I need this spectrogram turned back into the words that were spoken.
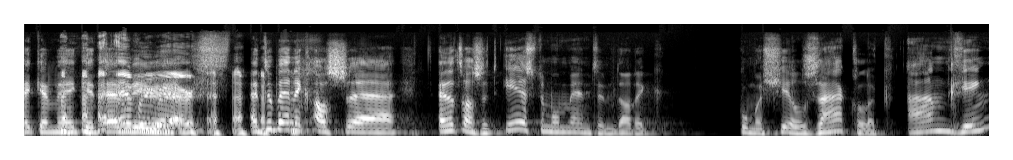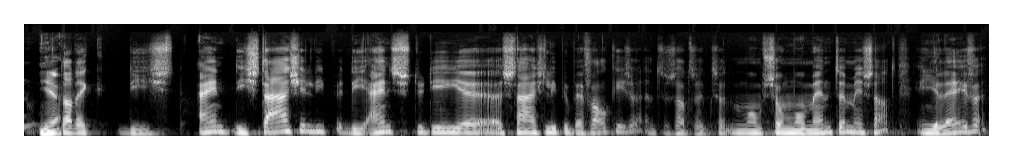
I can make it everywhere. Everywhere. en toen ben ik als... eh, en dat was het eerste momentum dat ik commercieel zakelijk aanging. Ja. Dat ik die, eind, die stage liep, die eindstudie eh, stage liep bij Valkiezer. En toen zat ik zo'n momentum is dat in je leven.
